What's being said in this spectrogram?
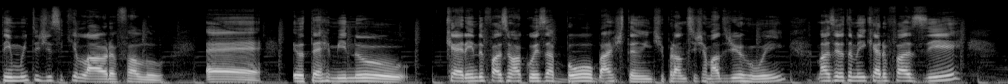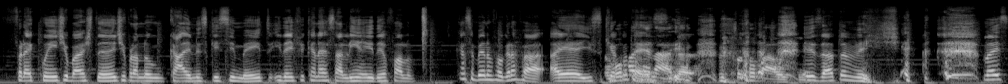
Tem muito disso que Laura falou. É, eu termino querendo fazer uma coisa boa bastante pra não ser chamado de ruim, mas eu também quero fazer frequente bastante pra não cair no esquecimento. E daí fica nessa linha e daí eu falo, quer saber, não vou gravar. Aí é isso que não vou acontece. fazer nada. Sou balde. Exatamente. Mas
